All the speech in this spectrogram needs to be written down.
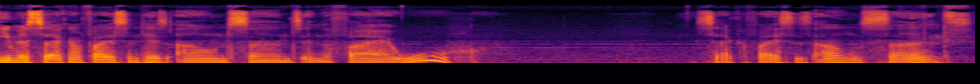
even sacrificing his own sons in the fire. Woo! He sacrificed his own sons.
